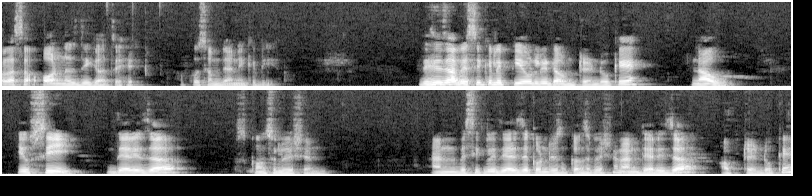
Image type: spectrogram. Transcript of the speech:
थोड़ा सा और नज़दीक आते हैं आपको समझाने के लिए। This is a basically purely down trend okay now you see there is a consolidation and basically there is a condition consolidation and there is a uptrend, okay?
